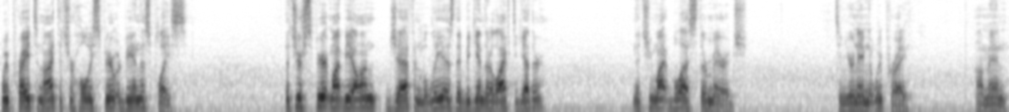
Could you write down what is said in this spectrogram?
We pray tonight that your Holy Spirit would be in this place, that your Spirit might be on Jeff and Malia as they begin their life together, and that you might bless their marriage. It's in your name that we pray. Amen.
